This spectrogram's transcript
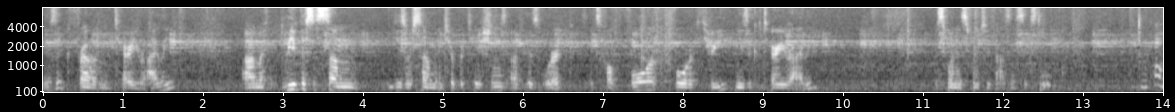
music from Terry Riley. Um, I believe this is some. These are some interpretations of his work. It's called Four Four Three Music of Terry Riley. This one is from 2016. Okay.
